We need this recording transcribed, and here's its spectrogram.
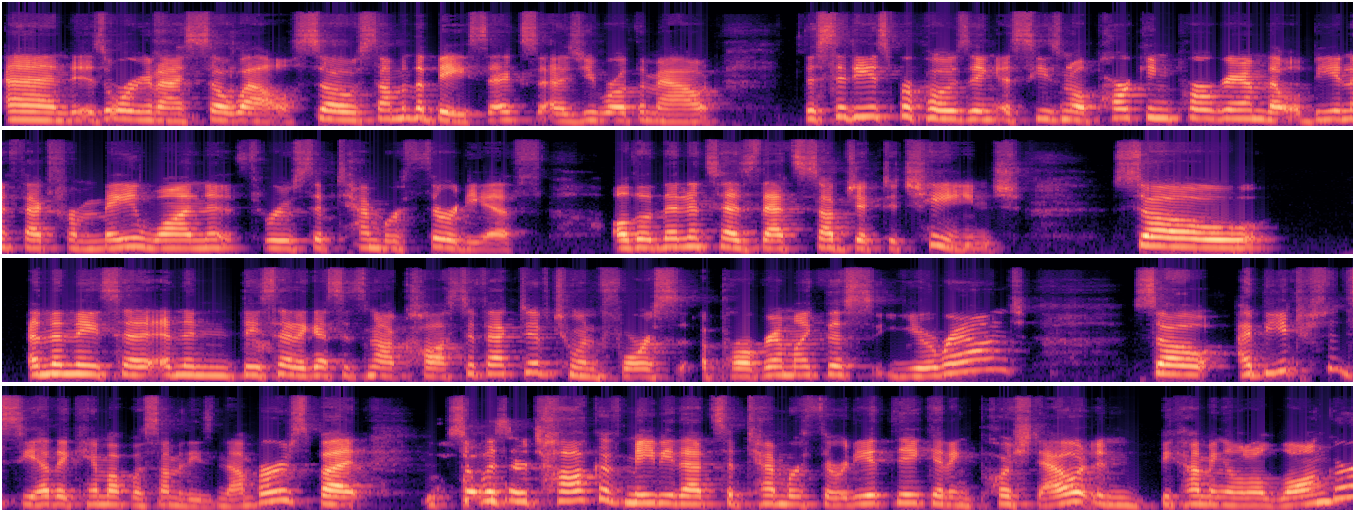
and is organized so well. So, some of the basics, as you wrote them out, the city is proposing a seasonal parking program that will be in effect from May 1 through September 30th, although then it says that's subject to change. So, and then they said, and then they said, I guess it's not cost effective to enforce a program like this year round. So I'd be interested to see how they came up with some of these numbers. But so was there talk of maybe that September 30th date getting pushed out and becoming a little longer?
